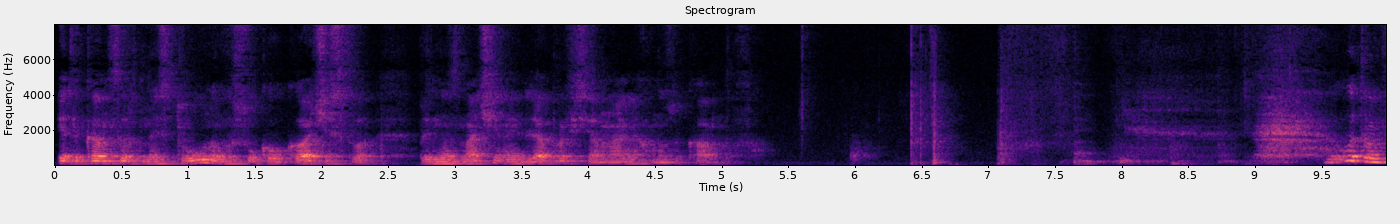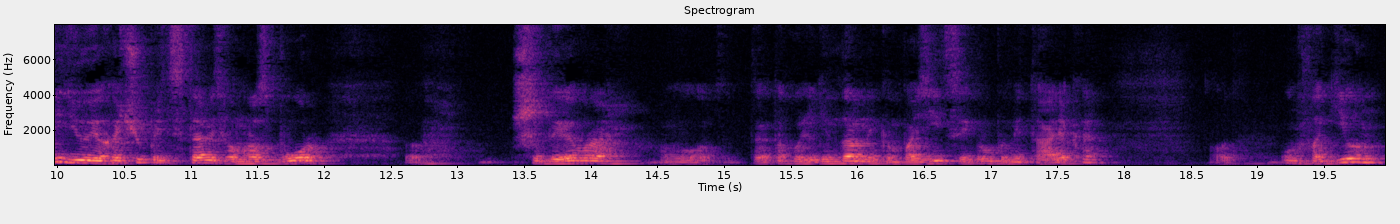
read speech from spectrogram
Это концертные струны высокого качества, предназначенные для профессиональных музыкантов. В этом видео я хочу представить вам разбор э, шедевра, вот, такой легендарной композиции группы Металлика. Вот. Унфагион.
